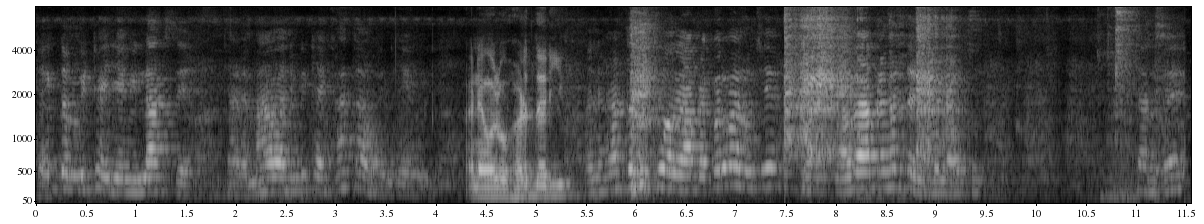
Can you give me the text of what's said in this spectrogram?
તો એકદમ મીઠાઈ જેવી લાગશે. જાણે માવાની મીઠાઈ ખાતા હોય ને એવી. અને ઓલું હળદરિયું. અને હળદરી જો હવે આપણે કરવાનું છે. હવે આપણે હળદરી બનાવશું. ચાલો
